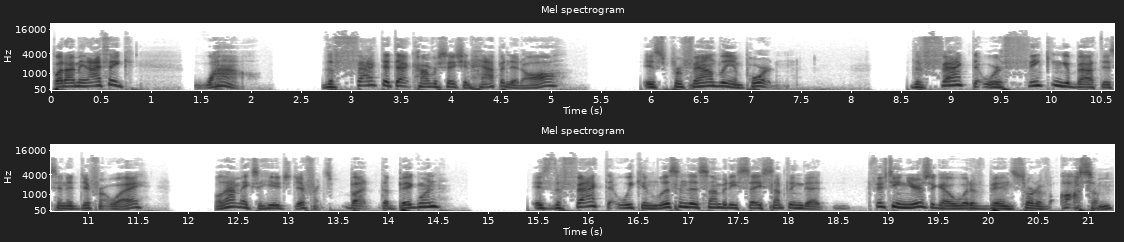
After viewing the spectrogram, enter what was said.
but I mean, I think, wow, the fact that that conversation happened at all is profoundly important. The fact that we're thinking about this in a different way, well, that makes a huge difference. But the big one is the fact that we can listen to somebody say something that 15 years ago would have been sort of awesome.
